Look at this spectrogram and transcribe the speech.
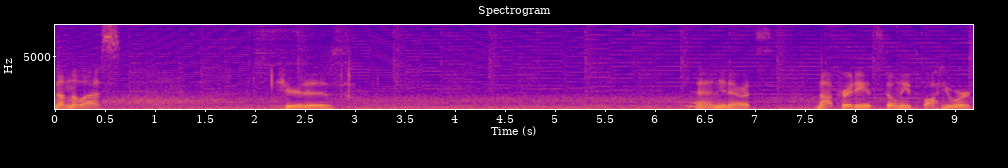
nonetheless, here it is. And you know, it's not pretty, it still needs body work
